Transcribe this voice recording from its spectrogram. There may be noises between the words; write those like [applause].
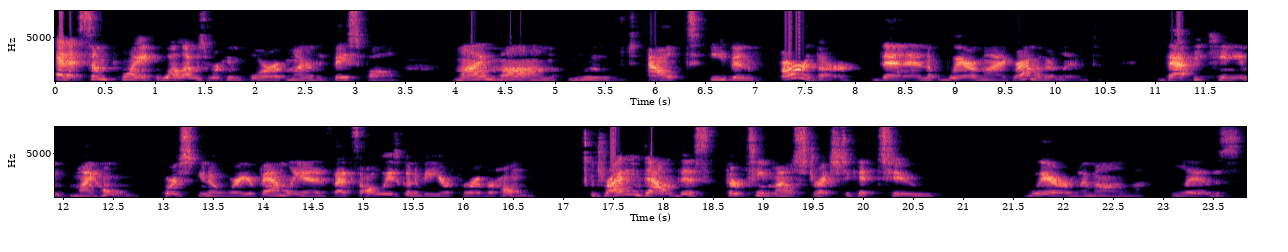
And at some point, while I was working for minor league baseball, my mom moved out even further than where my grandmother lived. That became my home. Of course, you know, where your family is, that's always going to be your forever home. Driving down this 13 mile stretch to get to where my mom lives,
